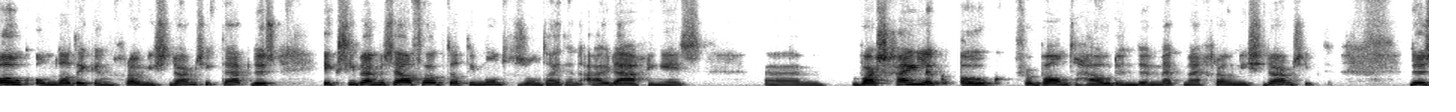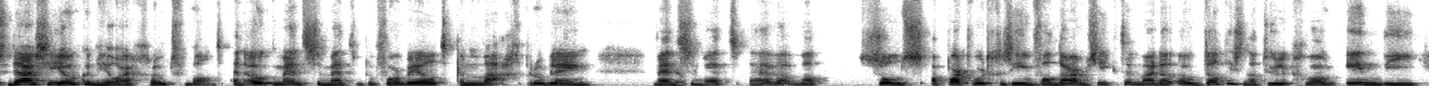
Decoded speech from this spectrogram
ook omdat ik een chronische darmziekte heb. Dus ik zie bij mezelf ook dat die mondgezondheid een uitdaging is. Um, waarschijnlijk ook verband houdende met mijn chronische darmziekte. Dus daar zie je ook een heel erg groot verband. En ook mensen met bijvoorbeeld een maagprobleem. Mensen met hè, wat soms apart wordt gezien van darmziekte. Maar dat, ook dat is natuurlijk gewoon in, die,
